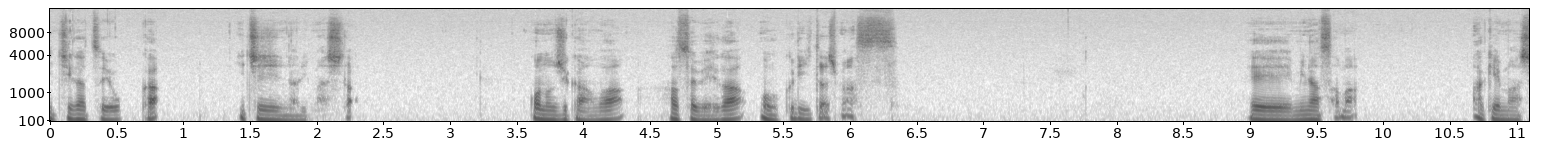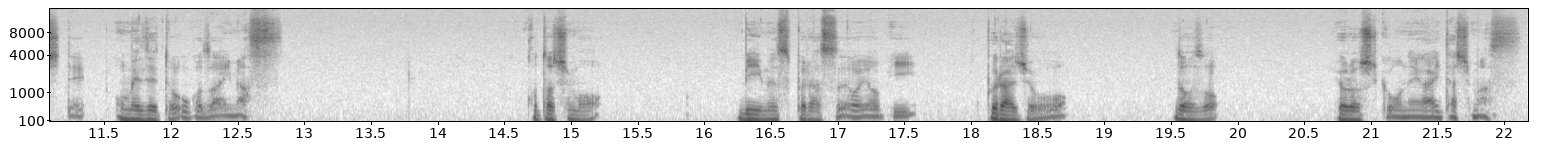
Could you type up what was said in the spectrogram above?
1月4日1時になりました。この時間は長谷部がお送りいたします。えー、皆様明けましておめでとうございます。今年もビームスプラスおよびプラジオをどうぞよろしくお願いいたします、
